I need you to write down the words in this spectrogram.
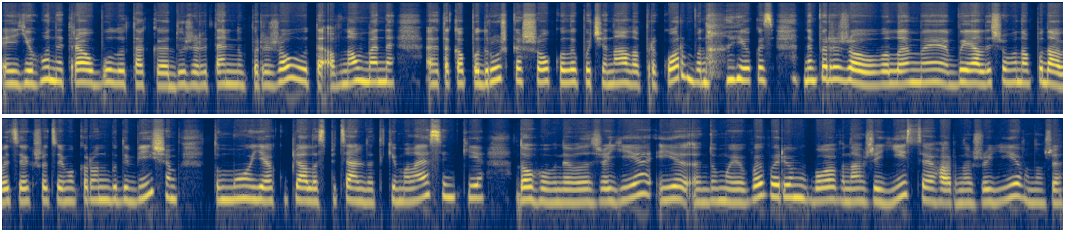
його не треба було так дуже ретельно пережовувати. А вона в мене така подружка, що коли починала прикорм, вона якось не пережовувала. Ми боялися, що вона подавиться, якщо цей макарон буде більшим. Тому я купляла спеціально такі малесенькі, довго вони вже є. І е, думаю, виварю, бо вона вже їсть, гарно жує, вона вже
